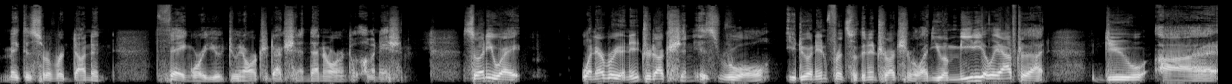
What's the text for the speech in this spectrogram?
make this sort of redundant thing where you do an introduction and then an elimination. So anyway, whenever an introduction is rule, you do an inference with an introduction rule, and you immediately after that do uh,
